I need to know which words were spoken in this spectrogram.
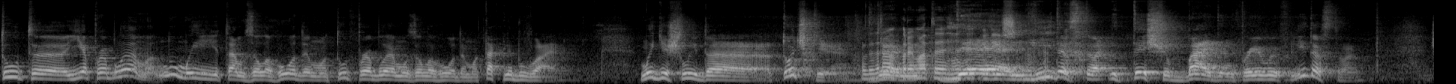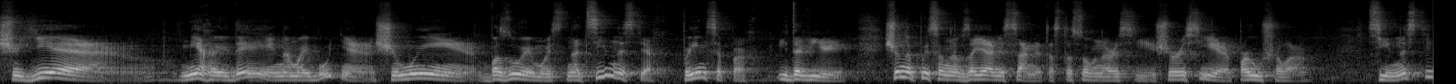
Тут е, є проблема, ну ми її там залагодимо, тут проблему залагодимо. Так не буває. Ми дійшли до точки, Де треба приймати де лідерство і те, що Байден проявив лідерство, що є мега ідеї на майбутнє, що ми базуємось на цінностях, принципах і довірі. Що написано в заяві саміта стосовно Росії, що Росія порушила цінності,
